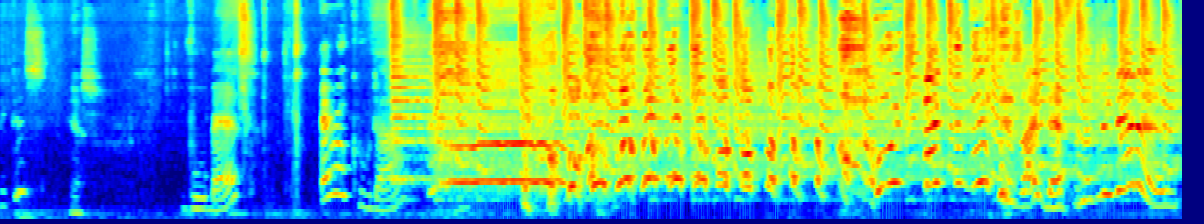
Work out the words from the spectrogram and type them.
Like this. Yes. Woobat, Arrokuda. I definitely didn't.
